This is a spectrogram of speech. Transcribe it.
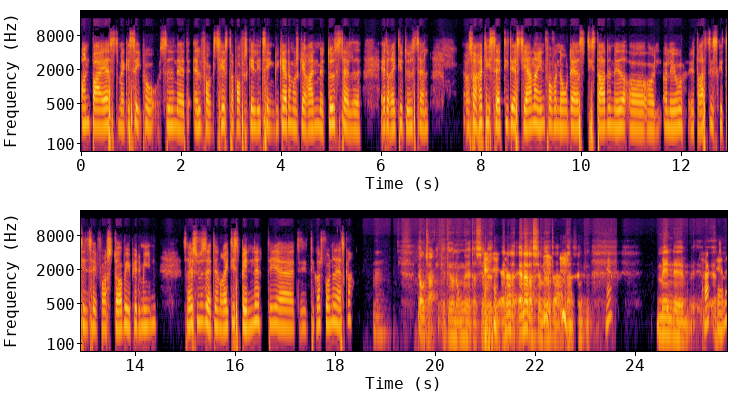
unbiased, man kan se på, siden at alle folks tester for forskellige ting. Vi kan da måske regne med, at dødstallet er det rigtige dødstal. Og så har de sat de der stjerner ind for, hvornår deres, de startede med at, at, at lave øh, drastiske tiltag for at stoppe epidemien. Så jeg synes, at den er rigtig spændende. Det er, det, det er godt fundet, Asger. Mm. Jo tak, Ja, det var nogen, øh, der ser med. Det er Anna, der- Anna der ser med, der, der har sendt den. Ja. Men øh, Tak, øh, Anna.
